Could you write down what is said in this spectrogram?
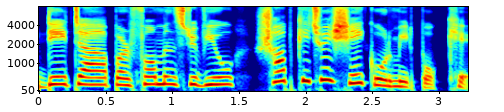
ডেটা পারফরমেন্স রিভিউ সবকিছুই সেই কর্মীর পক্ষে।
